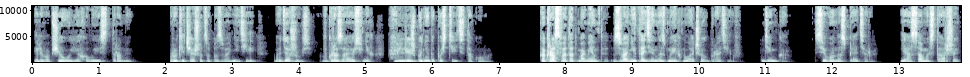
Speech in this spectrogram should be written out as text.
Или вообще уехала из страны. Руки чешутся позвонить ей, но держусь, вгрызаюсь в них, лишь бы не допустить такого. Как раз в этот момент звонит один из моих младших братьев, Димка. Всего нас пятеро. Я самый старший,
